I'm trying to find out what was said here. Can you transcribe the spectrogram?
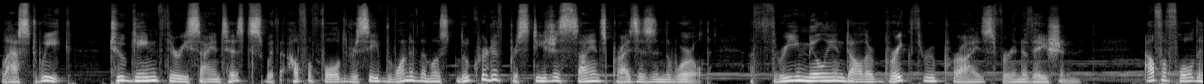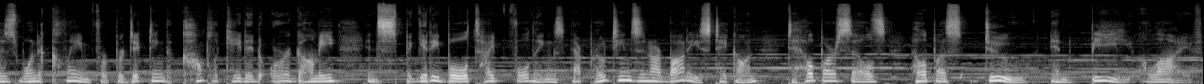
Last week, Two game theory scientists with AlphaFold received one of the most lucrative, prestigious science prizes in the world a $3 million breakthrough prize for innovation. AlphaFold has won acclaim for predicting the complicated origami and spaghetti bowl type foldings that proteins in our bodies take on to help our cells help us do and be alive.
